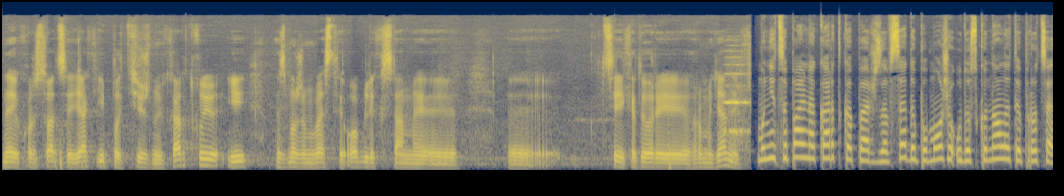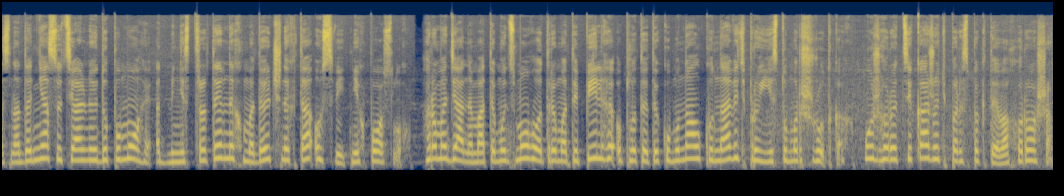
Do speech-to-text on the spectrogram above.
нею користуватися як і платіжною карткою, і ми зможемо вести облік саме е, е, цієї категорії громадян, Муніципальна картка перш за все допоможе удосконалити процес надання соціальної допомоги, адміністративних, медичних та освітніх послуг. Громадяни матимуть змогу отримати пільги, оплатити комуналку, навіть проїзд у маршрутках. Ужгородці кажуть, перспектива хороша.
